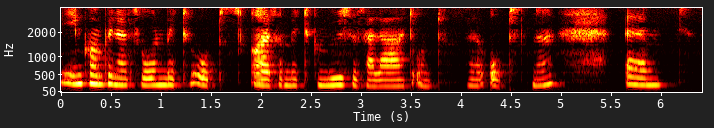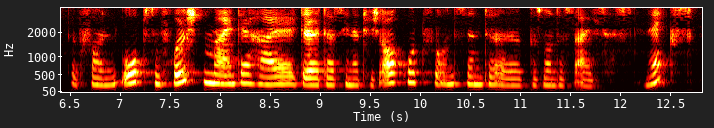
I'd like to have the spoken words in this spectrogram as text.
in Kombination mit Obst, also mit Gemüse, Salat und äh, Obst. Ne? Ähm, von Obst und Früchten meint er halt, äh, dass sie natürlich auch gut für uns sind, äh, besonders als Snacks.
